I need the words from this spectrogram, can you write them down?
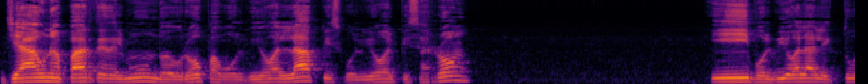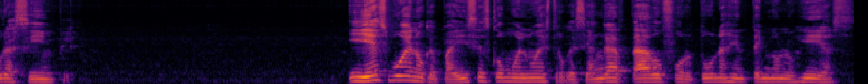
ya una parte del mundo, Europa, volvió al lápiz, volvió al pizarrón y volvió a la lectura simple. Y es bueno que países como el nuestro, que se han gastado fortunas en tecnologías,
